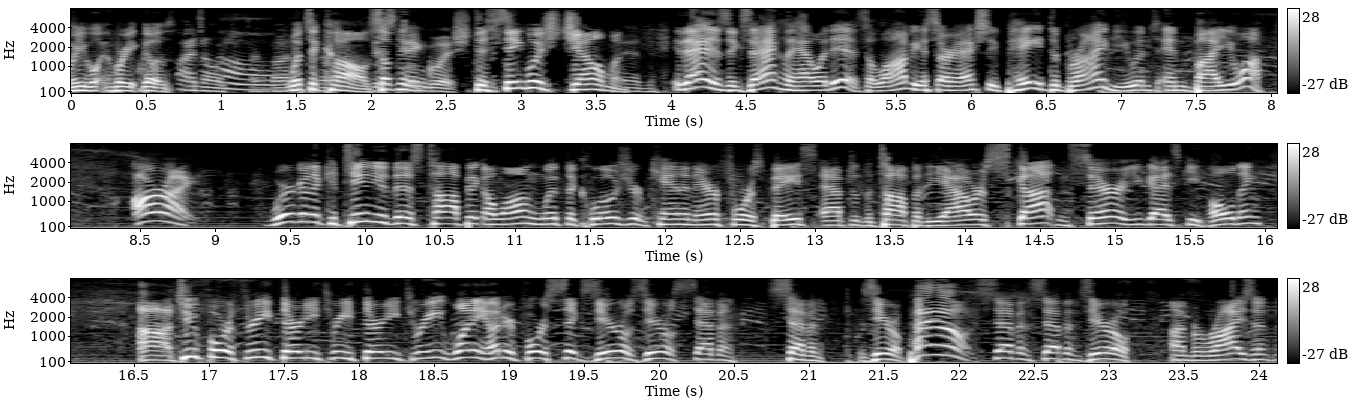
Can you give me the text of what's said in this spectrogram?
Where, you, where he goes. I know what you're oh. about. What's it called? Distinguished. Something, distinguished gentleman. That is exactly how it is. The lobbyists are actually paid to bribe you and, and buy you off. All right. We're going to continue this topic along with the closure of Cannon Air Force Base after the top of the hour. Scott and Sarah, you guys keep holding. Uh, 243-3333, 1-800-460-0770, pound 770 on Verizon.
